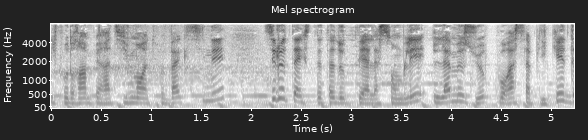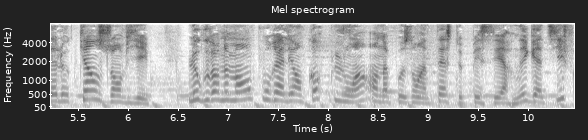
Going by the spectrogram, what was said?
Il faudra impérativement être vacciné. Si le texte est adopté à l'Assemblée, la mesure pourra s'appliquer dès le 15 janvier. Le gouvernement pourrait aller encore plus loin en imposant un test PCR négatif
